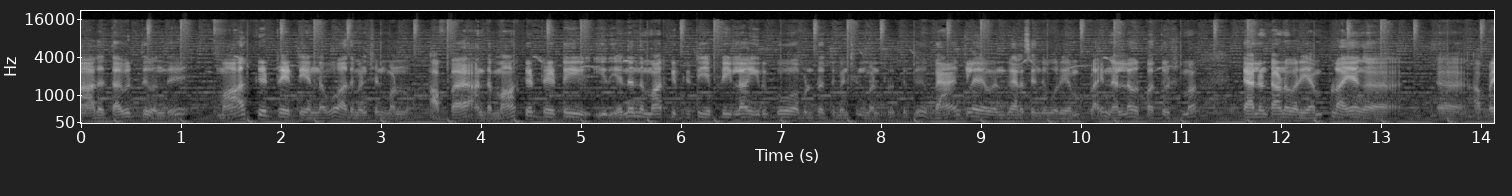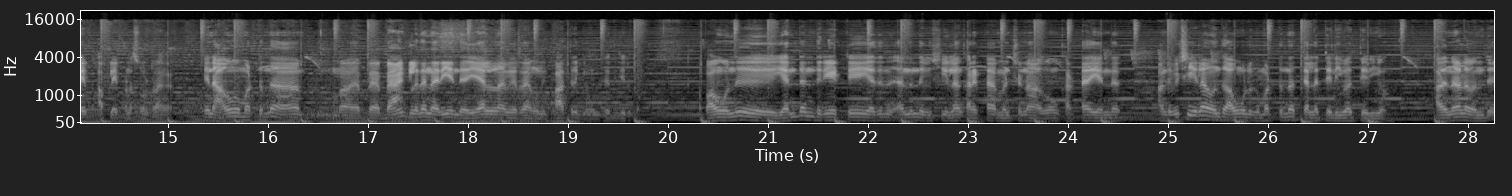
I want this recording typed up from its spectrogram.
அதை தவிர்த்து வந்து மார்க்கெட் ரேட்டு என்னவோ அதை மென்ஷன் பண்ணணும். அப்போ அந்த மார்க்கெட் ரேட்டு இது எந்தெந்த மார்க்கெட் ரேட்டு எப்படிலாம் இருக்கும் அப்படின்றது மென்ஷன் பண்ணுறதுக்கு பேங்க்கில் வந்து வேலை செஞ்ச ஒரு எம்ப்ளாயி நல்ல ஒரு பத்து வருஷமாக டேலண்டான ஒரு எம்ப்ளாயி அங்கே அப்ளை அப்ளை பண்ண சொல்கிறாங்க ஏன்னா அவங்க மட்டும்தான் இப்போ பேங்க்கில் தான் நிறைய இந்த ஏழெல்லாம் விடுறாங்க. உங்களுக்கு பார்த்துருப்பீங்க உங்களுக்கு தெரிஞ்சிருக்கும். அப்போ அவங்க வந்து எந்தெந்த ரேட்டு எது எந்தெந்த விஷயம்லாம் கரெக்டாக மென்ஷன் ஆகும் கரெக்டாக எந்த அந்த விஷயம்லாம் வந்து அவங்களுக்கு மட்டும்தான் தெல்ல தெளிவாக தெரியும். அதனால் வந்து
